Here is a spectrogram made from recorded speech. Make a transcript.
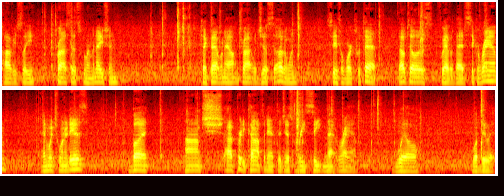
obviously, process of elimination, take that one out and try it with just the other one. See if it works with that. That'll tell us if we have a bad stick of RAM and which one it is. But I'm, I'm pretty confident that just reseating that RAM will will do it.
